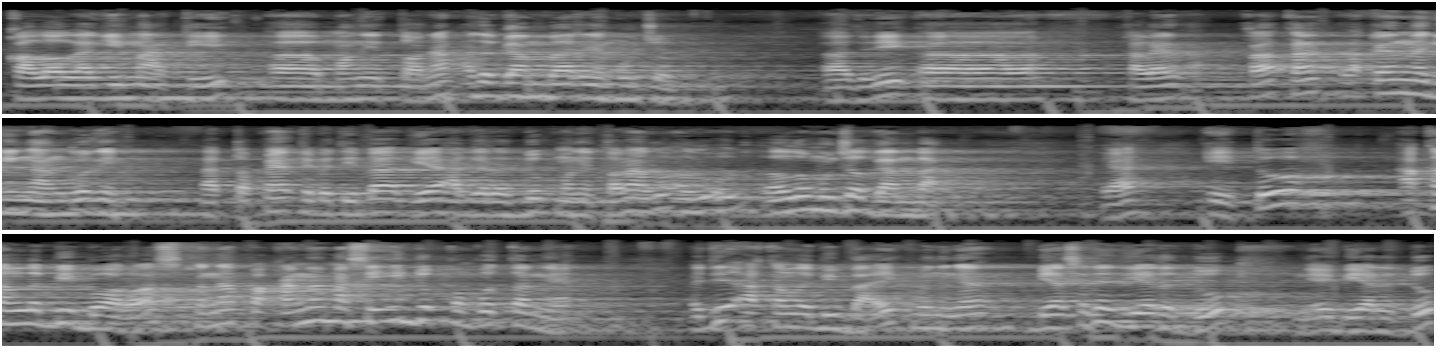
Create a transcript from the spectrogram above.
kalau lagi mati eh, monitornya ada gambar yang muncul uh, jadi uh, kalian kalian kalian lagi nganggur nih laptopnya tiba-tiba dia agak redup monitornya lalu, lalu, lalu muncul gambar. Ya itu akan lebih boros kenapa? Karena masih hidup komputernya. Jadi akan lebih baik mendingan biasanya dia redup ya biar redup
